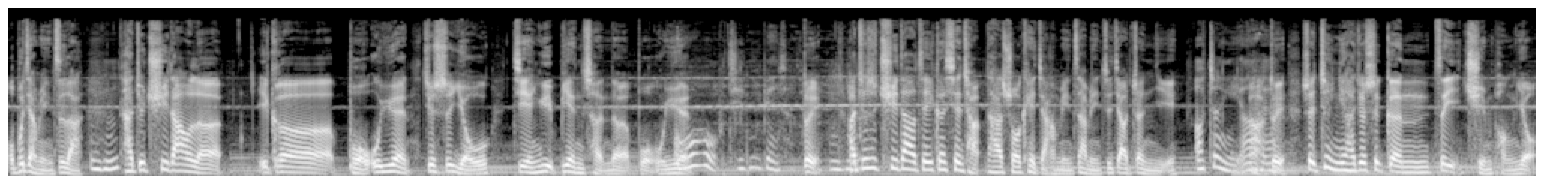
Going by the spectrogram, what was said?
我不讲名字了，嗯，他就去到了一个博物院，就是由监狱变成的博物院。哦，监狱变成对嗯他就是去到这个现场，他说可以讲他名字，他名字叫郑怡哦，正怡啊啊，对，，所以郑怡他就是跟这一群朋友，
